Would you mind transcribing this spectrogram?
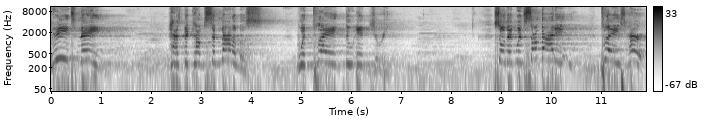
Reed's name has become synonymous with playing through injury. So that when somebody plays hurt,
